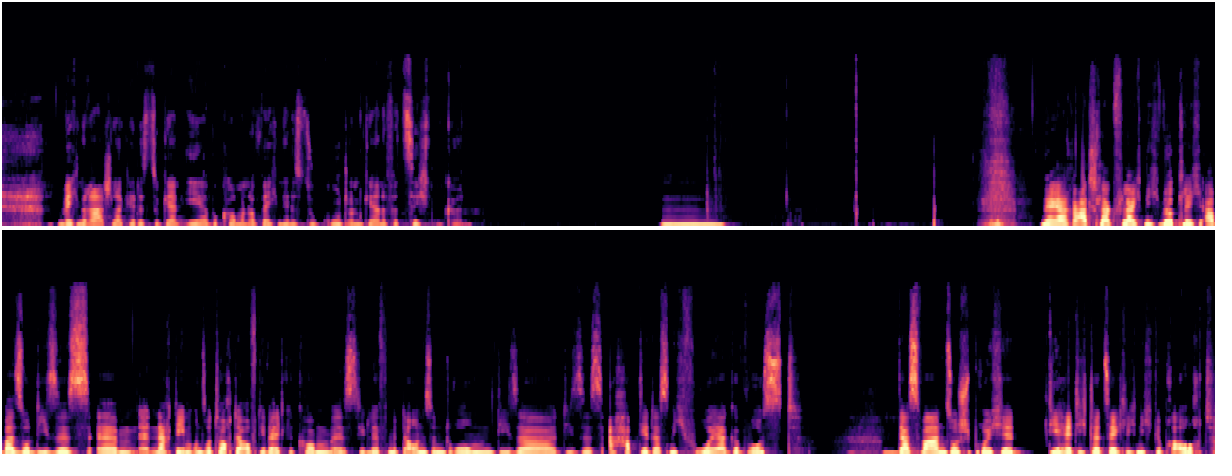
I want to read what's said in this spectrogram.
Welchen Ratschlag hättest du gern eher bekommen und auf welchen hättest du gut und gerne verzichten können? Hm. Naja, Ratschlag vielleicht nicht wirklich, aber so dieses, ähm, nachdem unsere Tochter auf die Welt gekommen ist, die Liv mit Down-Syndrom, dieser, dieses, ach, habt ihr das nicht vorher gewusst? Mhm. Das waren so Sprüche, die hätte ich tatsächlich nicht gebraucht,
